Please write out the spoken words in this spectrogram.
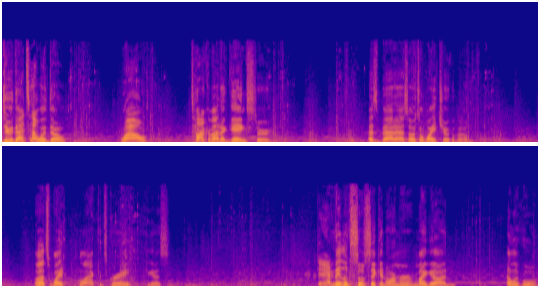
Dude, that's hella dope. Wow. Talk about a gangster. That's badass. Oh, it's a white chocobo. Oh, that's white, black. It's gray, I guess. Damn, they look so sick in armor. My god. Hella cool.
